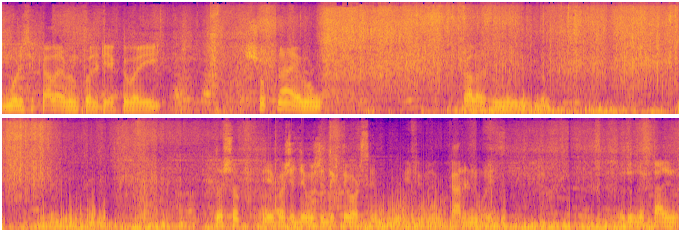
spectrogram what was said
মরিচের কালার এবং কোয়ালিটি একেবারেই শুকনা এবং কালারফুল মরিচ এগুলো দর্শক, এই পাশে যে মরিচ দেখতে পাচ্ছেন, এটি হলো কারেন্ট মরিচ। এটি কারেন্ট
